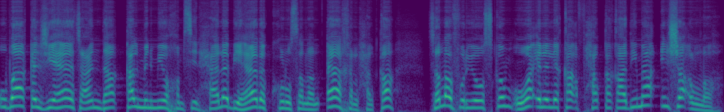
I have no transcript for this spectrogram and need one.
وباقي الجهات عندها أقل من 150 حالة. بهذا نكون وصلنا لآخر الحلقة. تهلاو في ريوسكم وإلى اللقاء في حلقة قادمة إن شاء الله.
